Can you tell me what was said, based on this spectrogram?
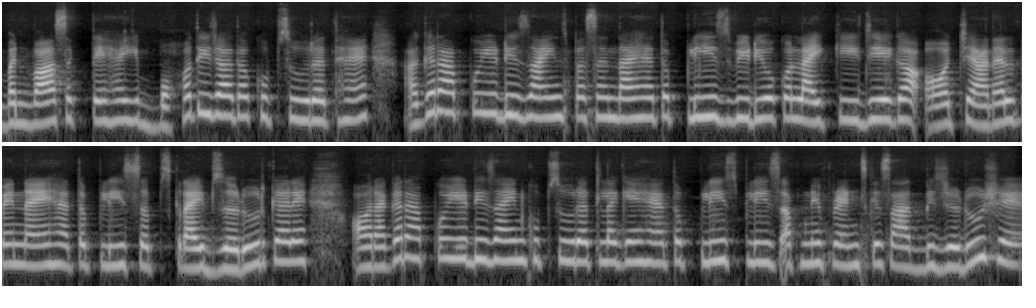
बनवा सकते हैं। ये बहुत ही ज़्यादा खूबसूरत हैं। अगर आपको ये डिज़ाइन पसंद आए हैं तो प्लीज़ वीडियो को लाइक कीजिएगा और चैनल पर नए हैं तो प्लीज़ सब्सक्राइब ज़रूर करें। और अगर आपको ये डिज़ाइन खूबसूरत लगे हैं तो प्लीज़ प्लीज़ अपने फ्रेंड्स के साथ भी ज़रूर शेयर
